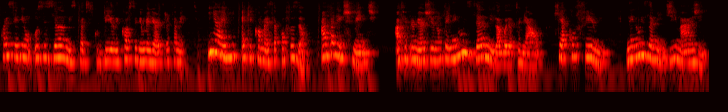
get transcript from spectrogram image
quais seriam os exames para descobri-lo e qual seria o melhor tratamento. E aí é que começa a confusão. Aparentemente, a fibromialgia não tem nenhum exame laboratorial que a confirme, nenhum exame de imagem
